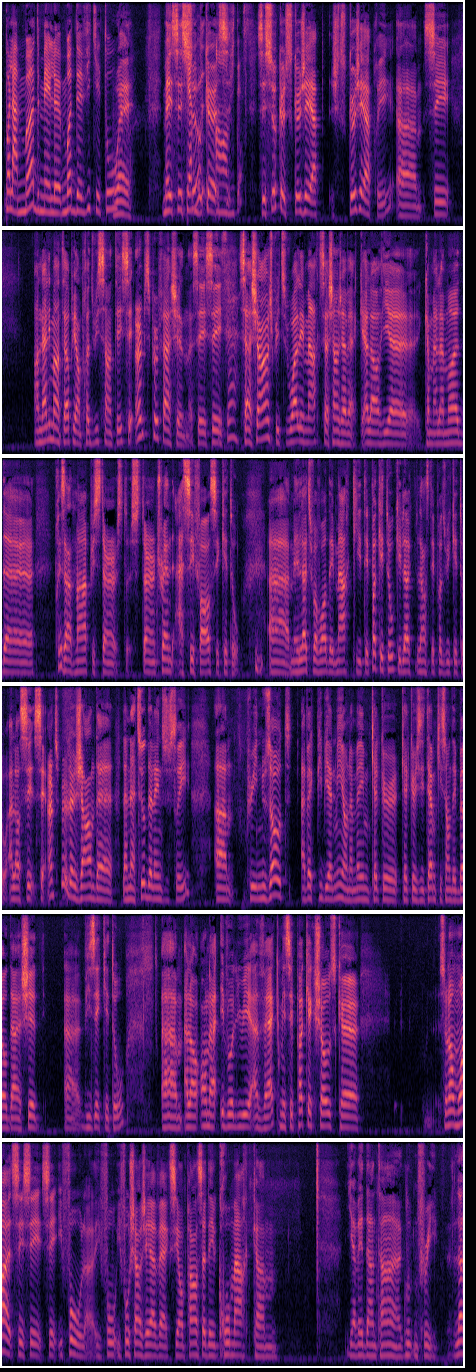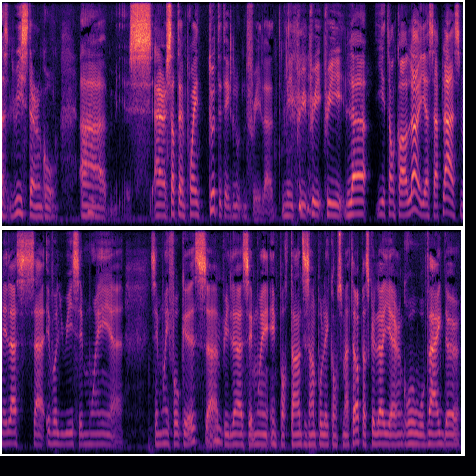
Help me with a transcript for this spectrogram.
pas la mode, mais le mode de vie keto ouais. Mais c'est sûr que en c'est- vitesse? c'est sûr que ce que j'ai ce que j'ai appris, euh, c'est en alimentaire puis en produits santé, c'est un petit peu fashion. C'est, ça. ça change, puis tu vois les marques, ça change avec. Alors, il y a comme à la mode euh, présentement, puis c'est un, c'est, c'est un trend assez fort, c'est keto. Euh, mais là, tu vas voir des marques qui n'étaient pas keto qui là, lancent des produits keto. Alors, c'est, c'est un petit peu le genre de la nature de l'industrie. Euh, puis nous autres, avec PBNMe, on a même quelques, quelques items qui sont des beurres d'arachide euh, visés keto. Euh, alors, on a évolué avec, mais c'est pas quelque chose que, selon moi, c'est, c'est, c'est, il faut, là, il faut, il faut changer avec. Si on pense à des gros marques comme, il y avait dans le temps euh, Gluten Free. Là, lui, c'était un gros. Euh, À un certain point, tout était gluten free. Là. Mais puis, puis, puis là, il est encore là, il a sa place, mais là, ça a évolué, c'est moins, euh, c'est moins focus. euh, Puis là, c'est moins important, disons, pour les consommateurs, parce que là, il y a un gros vague de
